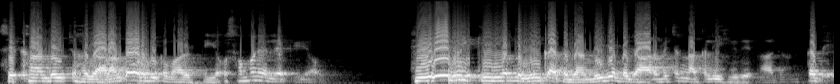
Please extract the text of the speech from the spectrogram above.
ਸਿੱਖਾਂ ਦੇ ਵਿੱਚ ਹਜ਼ਾਰਾਂ ਤੌਰ ਦੀ ਕੁਆਲਿਟੀ ਆ ਉਹ ਸਾਹਮਣੇ ਲੈ ਕੇ ਆਓ। ਹੀਰੇ ਦੀ ਕੀਮਤ ਨਹੀਂ ਘਟ ਜਾਂਦੀ ਜੇ ਬਾਜ਼ਾਰ ਵਿੱਚ ਨਕਲੀ ਹੀਰੇ ਆ ਜਾਣ ਕਦੇ।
